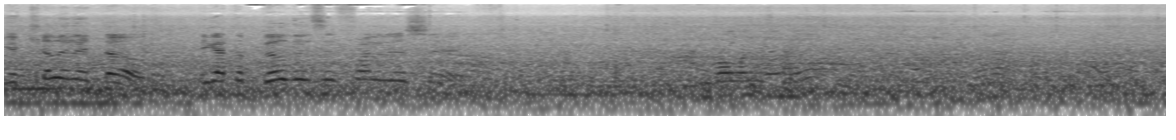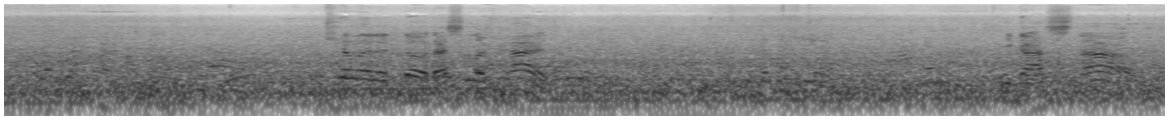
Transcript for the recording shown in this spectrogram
nigga killing it though. He got the buildings in front of this shit. You want one of these? Killing it though. That shit look hot. He got style.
